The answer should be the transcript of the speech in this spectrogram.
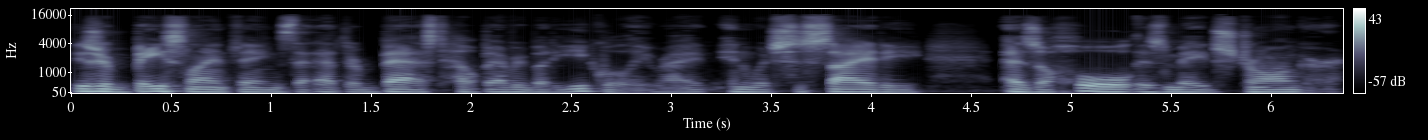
These are baseline things that, at their best, help everybody equally, right? In which society as a whole is made stronger.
